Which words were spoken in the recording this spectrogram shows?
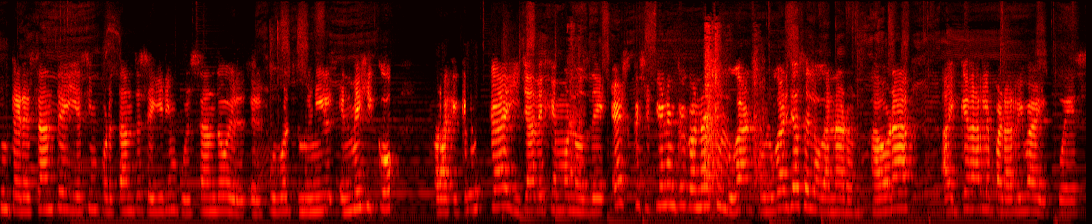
interesante y es importante seguir impulsando el, el fútbol femenil en México para que crezca y ya dejémonos de, es que se tienen que ganar su lugar, su lugar ya se lo ganaron. Ahora hay que darle para arriba y pues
